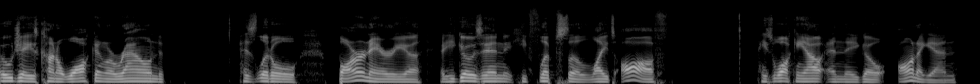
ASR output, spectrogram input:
OJ is kind of walking around his little barn area, and he goes in, he flips the lights off. He's walking out, and they go on again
